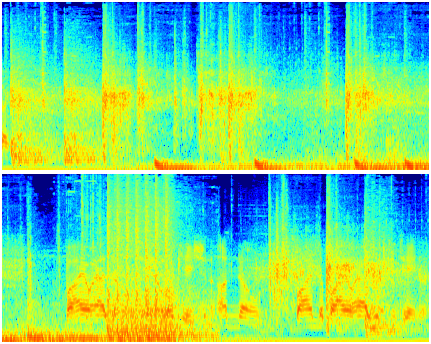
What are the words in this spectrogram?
Five seconds. Biohazard container location unknown. Find the biohazard container.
